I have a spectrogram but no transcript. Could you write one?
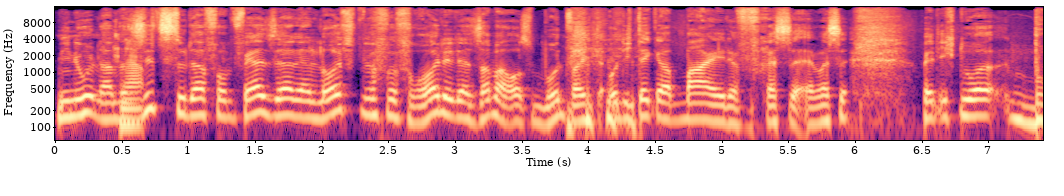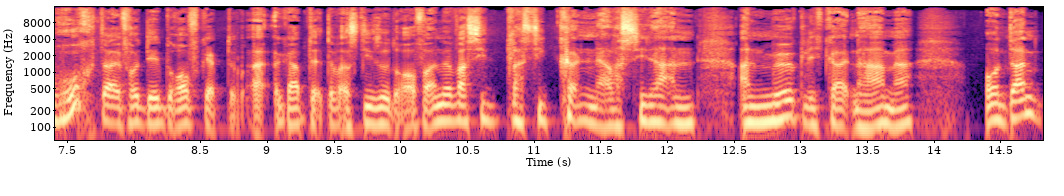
Minuten haben, dann ja. sitzt du da vom Fernseher, dann läuft mir vor Freude der Sommer aus dem Mund, weil ich, und ich denke, meine Fresse, ey, weißt du, wenn ich nur einen Bruchteil von dem drauf gehabt, äh, gehabt hätte, was die so drauf haben, was sie, was sie können, ja, was sie da an, an Möglichkeiten haben, ja. Und dann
